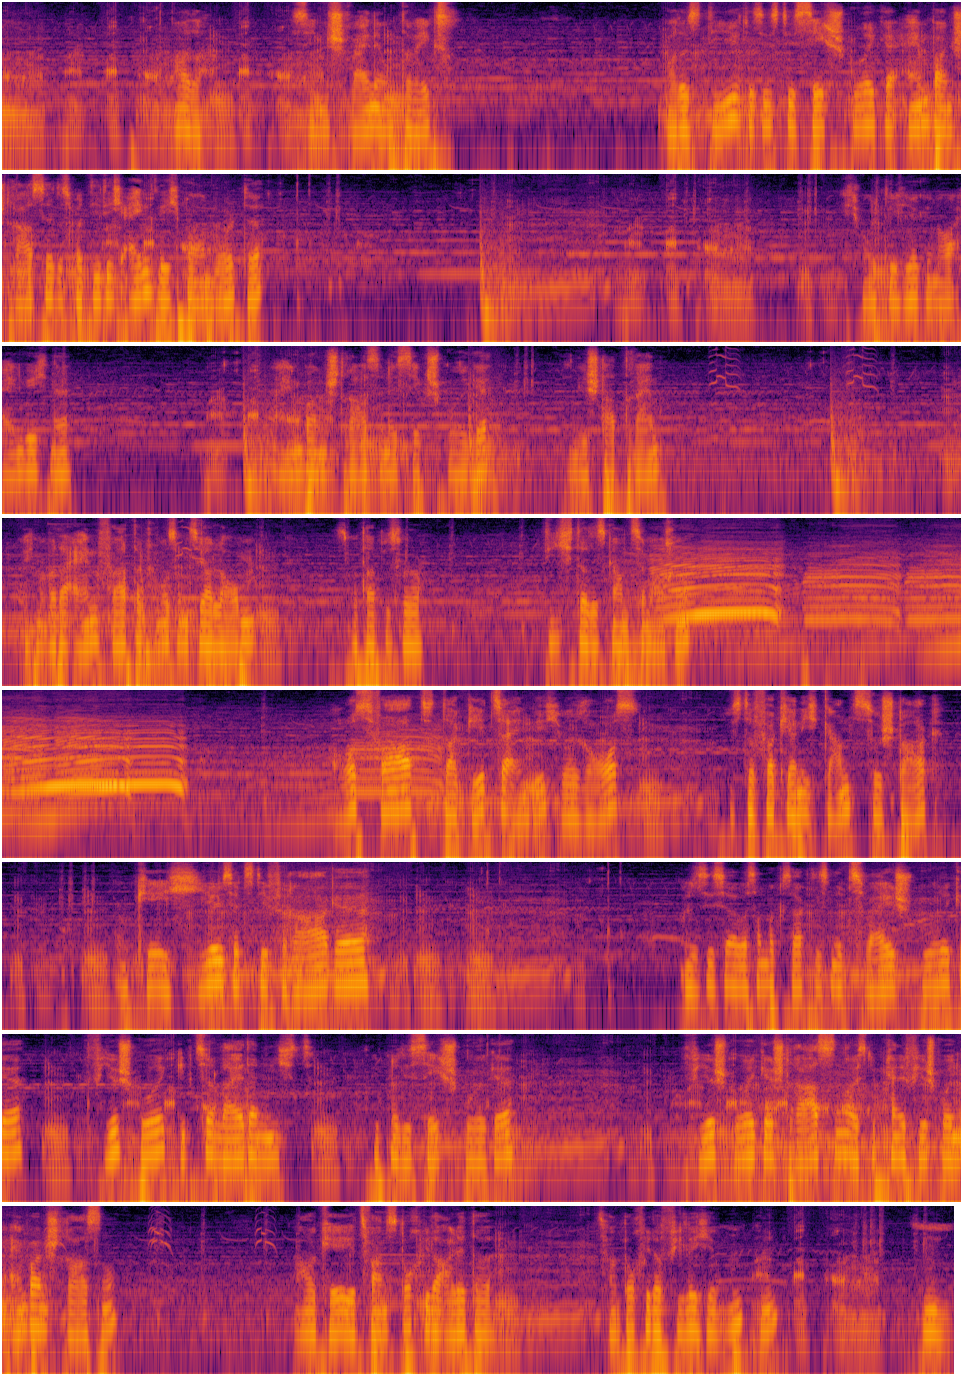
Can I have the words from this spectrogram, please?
Ah, da sind Schweine unterwegs. War das die? Das ist die sechsspurige Einbahnstraße. Das war die, die ich eigentlich bauen wollte. Ich wollte hier genau eigentlich eine Einbahnstraße, eine sechsspurige, in die Stadt rein. Ich meine, bei der Einfahrt, da können wir es uns ja erlauben, dass wir da ein bisschen dichter das Ganze machen. Ausfahrt, da geht's ja eigentlich, weil raus ist der Verkehr nicht ganz so stark. Okay, hier ist jetzt die Frage... Das ist ja, was haben wir gesagt, das ist eine zweispurige. Vierspurig gibt's ja leider nicht. Es gibt nur die sechsspurige. Vierspurige Straßen, aber es gibt keine vierspurigen Einbahnstraßen. Ah, okay, jetzt fahren es doch wieder alle da. Jetzt fahren doch wieder viele hier unten. Hm.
